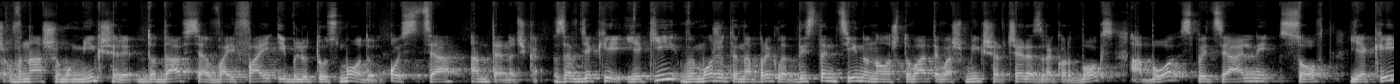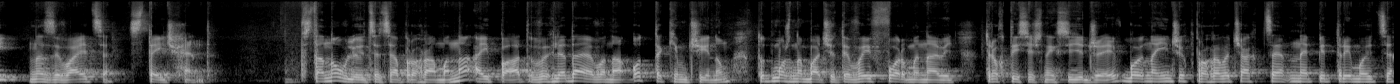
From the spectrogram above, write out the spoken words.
Також в нашому мікшері додався Wi-Fi і Bluetooth модуль. Ось ця антеночка, завдяки якій ви можете, наприклад, дистанційно налаштувати ваш мікшер через Recordbox або спеціальний софт, який називається StageHand. Встановлюється ця програма на iPad. Виглядає вона от таким чином. Тут можна бачити вейвформи навіть 3000 CDJ, бо на інших програвачах це не підтримується.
